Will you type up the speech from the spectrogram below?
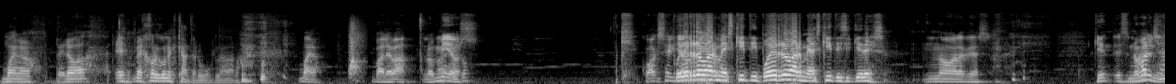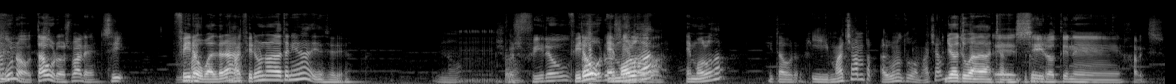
Bueno, pero es mejor que un Scatterbug, la verdad. bueno, Vale, va. Los Vale, míos. Puedes robarme a. Skitty, puedes robarme a Skitty si quieres. No, gracias. ¿Quién? Es- No vale ninguno. Tauros, vale. sí. Firo valdrá. Firo no lo tenía nadie, en serio. No. yo Pues no. Firo. Firo, Tauros y Emolga, Emolga y Tauros. ¿Y Machamp? ¿Alguno tuvo Machamp? Yo tuve a Machamp. Eh, sí, lo tiene Javix.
